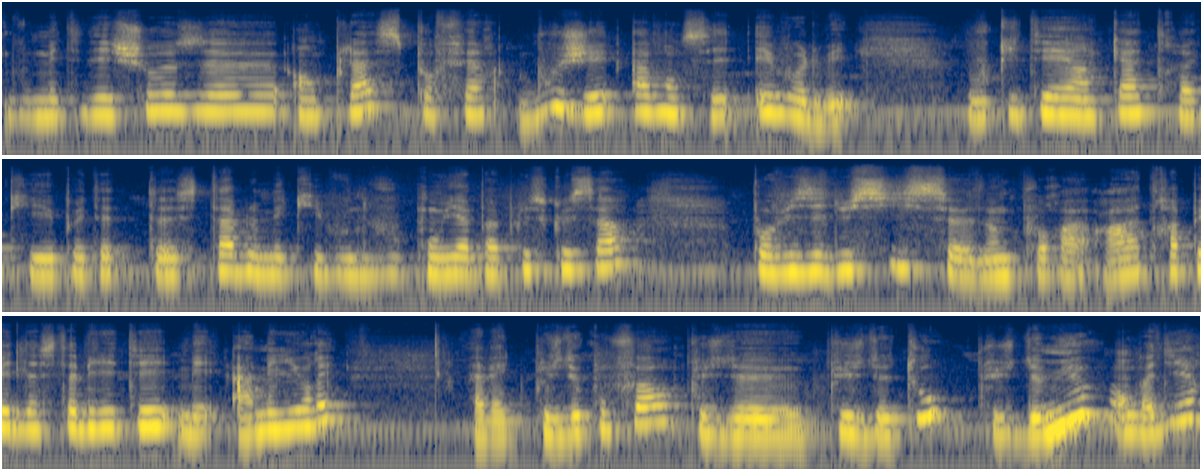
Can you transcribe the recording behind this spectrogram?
Vous mettez des choses euh, en place pour faire bouger, avancer, évoluer. Vous quittez un 4 qui est peut-être stable, mais qui ne vous convient pas plus que ça, pour viser du 6, donc pour rattraper de la stabilité, mais améliorer, avec plus de confort, plus de, plus de tout, plus de mieux, on va dire.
